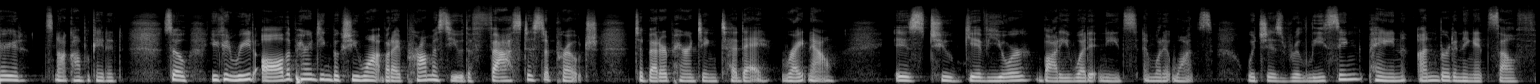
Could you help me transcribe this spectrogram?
Period. It's not complicated. So you can read all the parenting books you want, but I promise you the fastest approach to better parenting today, right now, is to give your body what it needs and what it wants, which is releasing pain, unburdening itself,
